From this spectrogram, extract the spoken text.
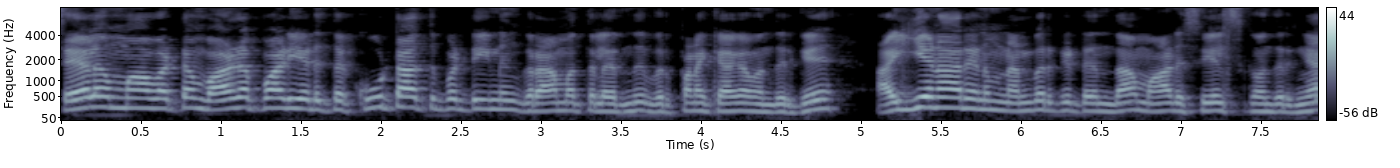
சேலம் மாவட்டம் வாழப்பாடி அடுத்த கூட்டாத்துப்பட்டின்னு கிராமத்தில் இருந்து விற்பனைக்காக வந்திருக்கு. ஐயனார் எனும் நண்பர்கிட்டேருந்து தான் மாடு சேல்ஸுக்கு வந்துருங்க.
